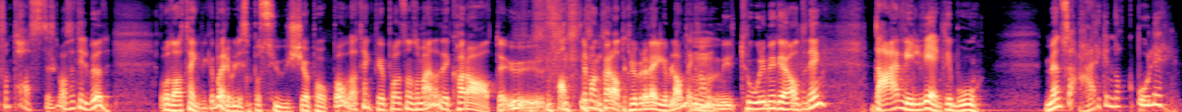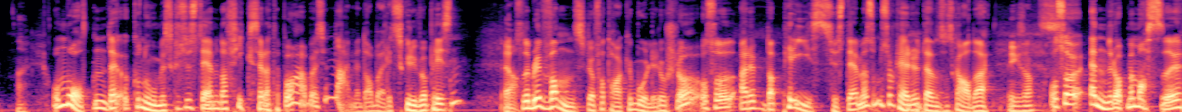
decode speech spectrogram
Fantastisk masse tilbud. Og da tenker vi ikke bare liksom på sushi og pokeball. Da tenker vi på sånn som meg, da, de karate, ufattelig mange karateklubber å velge blant. Sant? Utrolig mye gøyale ting. Der vil vi egentlig bo. Men så er det ikke nok boliger. Og måten det økonomiske systemet da fikser dette på, er bare å si nei, men da bare skrur vi opp prisen. Ja. Så det blir vanskelig å få tak i boliger i Oslo. Og så er det da prissystemet som sorterer ut den som skal ha det. Og så ender det opp med masse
